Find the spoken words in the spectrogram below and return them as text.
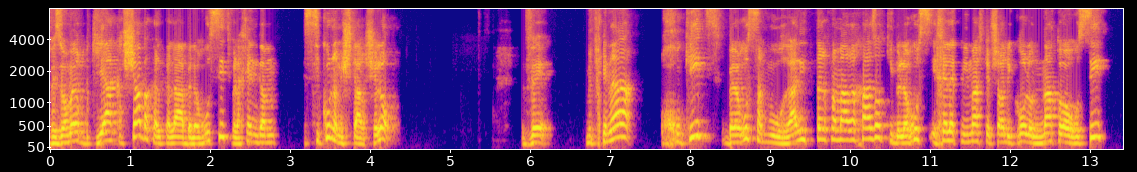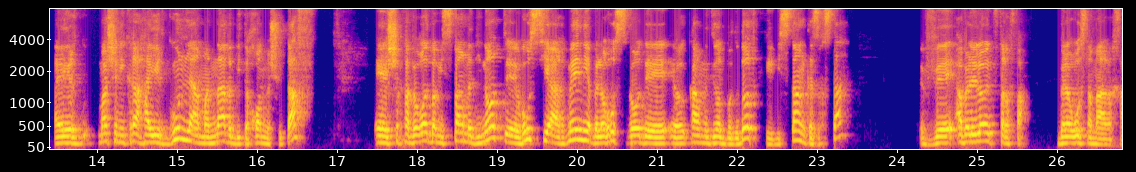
וזה אומר פגיעה קשה בכלכלה הבלרוסית ולכן גם סיכון למשטר שלו. ומבחינה חוקית בלרוס אמורה להצטרף למערכה הזאת כי בלרוס היא חלק ממה שאפשר לקרוא לו נאט"ו הרוסי. מה שנקרא הארגון לאמנה וביטחון משותף שחברות במספר מדינות, רוסיה, ארמניה, בלרוס ועוד כמה מדינות בודדות, קירגיסטן, קזחסטן, ו... אבל היא לא הצטרפה, בלרוס למערכה.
